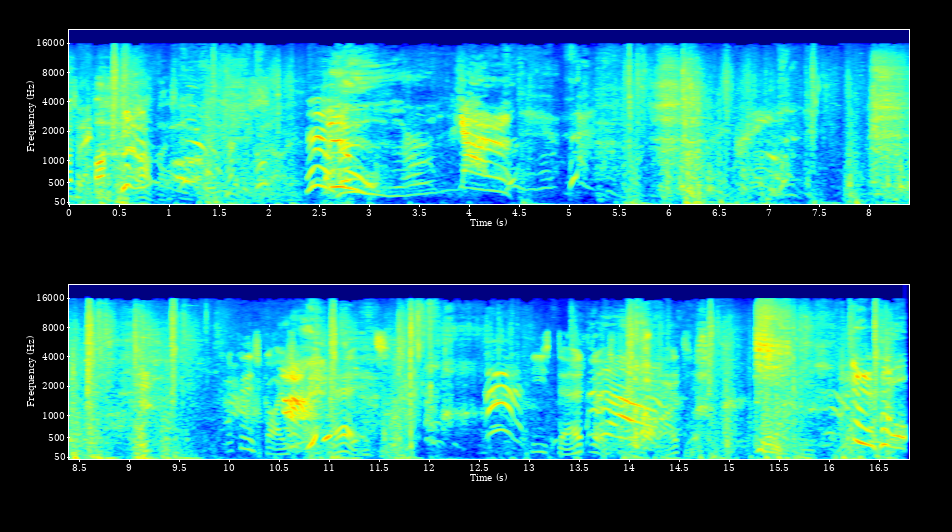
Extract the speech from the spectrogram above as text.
guys are buffing up. Like, Look at this guy, he's dead. He's dead, look, he's dead.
